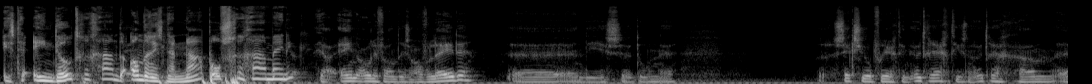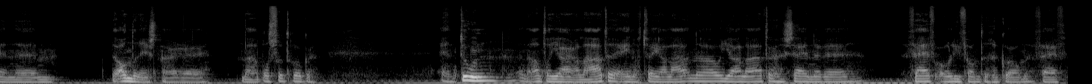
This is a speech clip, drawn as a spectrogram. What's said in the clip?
is er één dood gegaan, de andere is naar Napels gegaan, meen ik? Ja, ja één olifant is overleden. Eh, en die is eh, toen eh, sectie opgericht in Utrecht. Die is naar Utrecht gegaan. En ehm, de andere is naar Napels vertrokken. En toen, een aantal jaren later, één of twee jaar, later, nou, jaar later, zijn er vijf olifanten gekomen. Vijf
